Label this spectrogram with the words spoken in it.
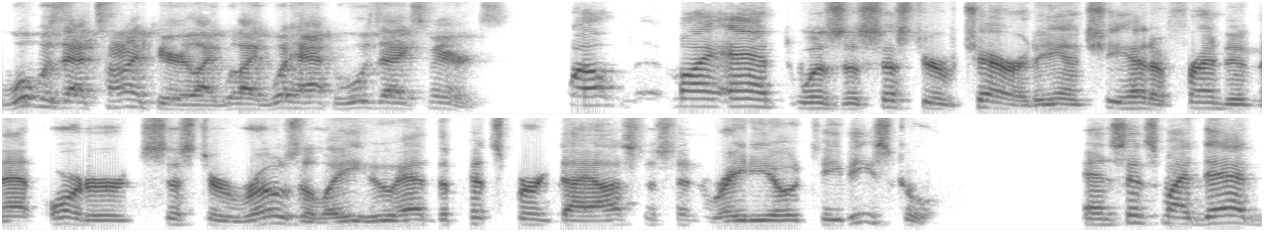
what was that time period like? Like what happened? What was that experience? Well, my aunt was a sister of charity, and she had a friend in that order, Sister Rosalie, who had the Pittsburgh Diocesan Radio TV School. And since my dad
